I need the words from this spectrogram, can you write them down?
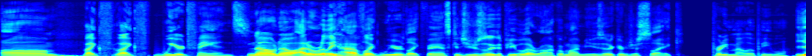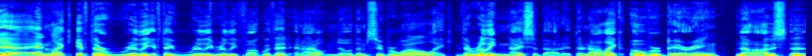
um Like like weird fans. no, no, I don't really have like weird like fans cuz usually the people that rock with my music are just like Pretty mellow people. yeah, and like if they're really if they really really fuck with it and I don't know them super well, like they're really nice about it. They're not like overbearing. No, I was uh,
